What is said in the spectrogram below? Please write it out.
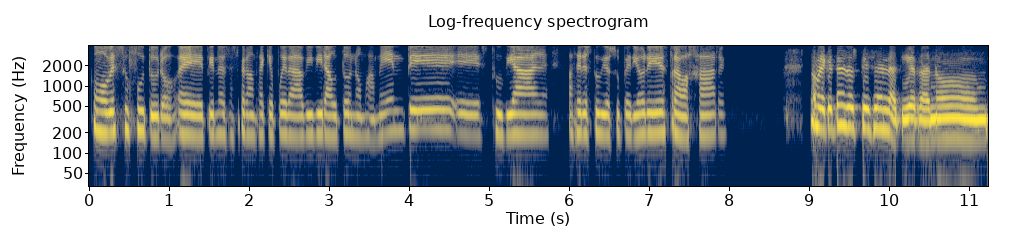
¿Cómo ves su futuro? Eh, ¿Tienes esperanza que pueda vivir autónomamente, eh, estudiar, hacer estudios superiores, trabajar? Hombre, hay que tener los pies en la tierra, no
